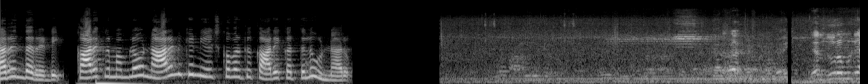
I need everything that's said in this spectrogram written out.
నరేందర్ రెడ్డి. కార్యక్రమంలో నారాయణఖేడ్ నియోజకవర్గ కార్యకర్తలు ఉన్నారు. నేను దూరం ఉంటే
